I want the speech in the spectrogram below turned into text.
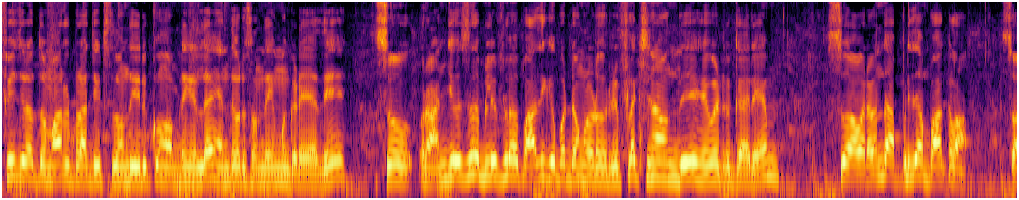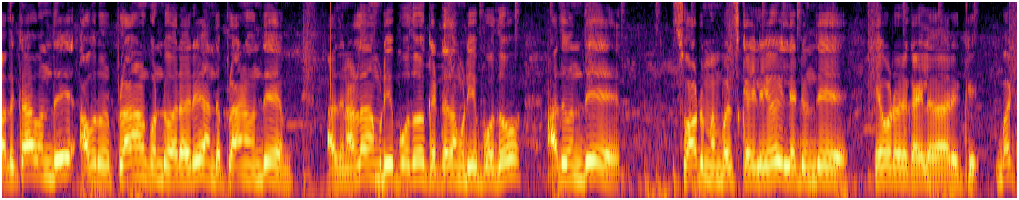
ஃபியூச்சர் ஆஃப் த மாரல் ப்ராஜெக்ட்ஸில் வந்து இருக்கும் அப்படிங்கிறதுல எந்த ஒரு சந்தேகமும் கிடையாது. ஸோ ஒரு அஞ்சு வருஷம் பிலீஃபில் பாதிக்கப்பட்டவங்களோட ஒரு ரிஃப்ளெக்ஷனாக வந்து ஹேவர்ட் இருக்கார். ஸோ அவரை வந்து அப்படி தான் பார்க்கலாம். ஸோ அதுக்காக வந்து அவர் ஒரு பிளானை கொண்டு வராரு. அந்த பிளான் வந்து அது நல்லதாக முடிய போதோ கெட்டதாக முடிய போதோ அது வந்து ஸ்வாட் மெம்பர்ஸ் கையிலையோ இல்லாட்டி வந்து ஏவோட கையில் தான் இருக்குது பட்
